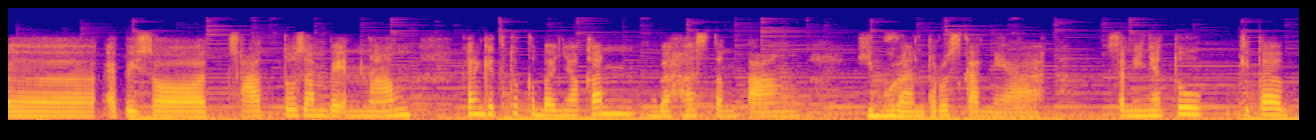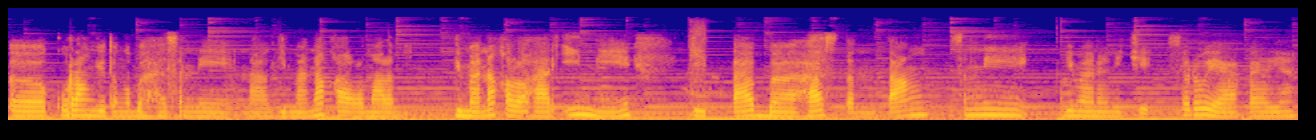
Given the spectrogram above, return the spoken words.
eh, episode 1 sampai 6 kan kita tuh kebanyakan bahas tentang hiburan terus kan ya. Seninya tuh kita eh, kurang gitu ngebahas seni. Nah, gimana kalau malam gimana kalau hari ini kita bahas tentang seni. Gimana nih, Ci? Seru ya kayaknya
